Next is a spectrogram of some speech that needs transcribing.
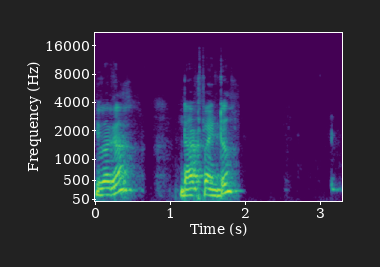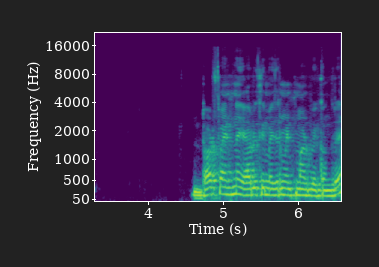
ಇವಾಗ ಡಾಟ್ ಪಾಯಿಂಟು. ಡಾಟ್ ಪಾಯಿಂಟ್ನ ಯಾವ ರೀತಿ ಮೆಜರ್ಮೆಂಟ್ ಮಾಡಬೇಕು ಅಂದರೆ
